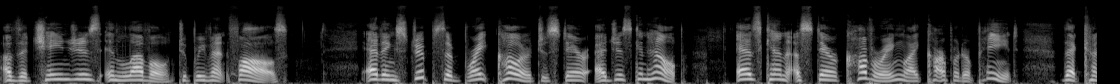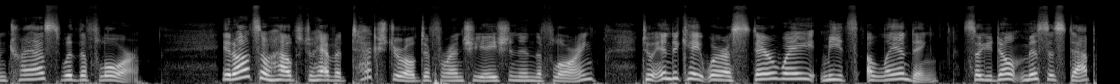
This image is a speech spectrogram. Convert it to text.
of the changes in level to prevent falls. Adding strips of bright color to stair edges can help. as can a stair covering like carpet or paint that contrasts with the floor. It also helps to have a textural differentiation in the flooring to indicate where a stairway meets a landing so you don't miss a step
